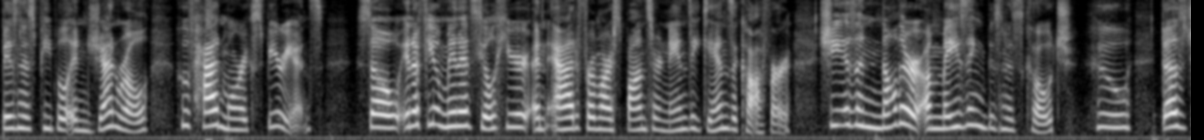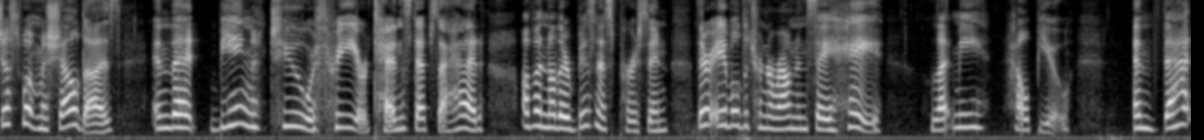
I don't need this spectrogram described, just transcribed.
business people in general who've had more experience. So, in a few minutes, you'll hear an ad from our sponsor, Nancy Ganzekaufer. She is another amazing business coach who does just what Michelle does, and that being two or three or ten steps ahead of another business person, they're able to turn around and say, Hey, let me help you. And that,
